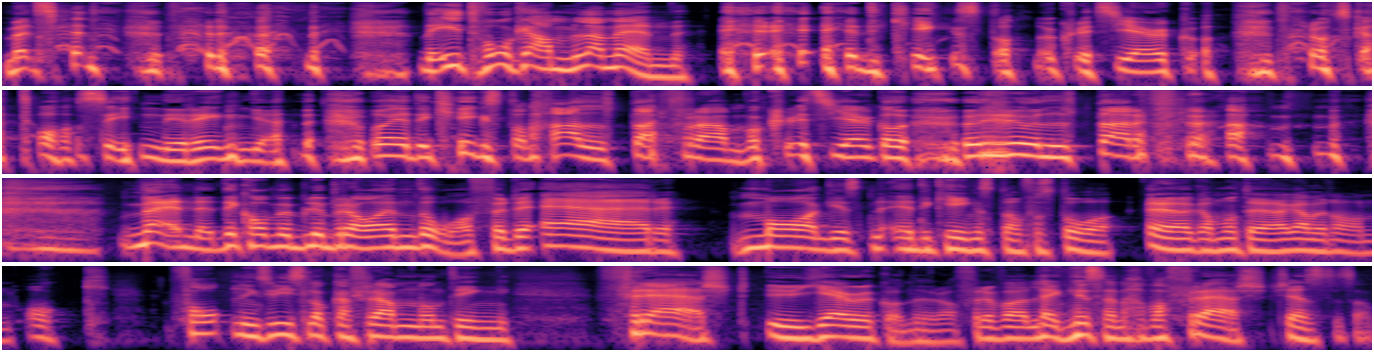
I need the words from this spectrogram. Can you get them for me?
Men sen... det är ju två gamla män. Eddie Kingston och Chris Jericho. När de ska ta sig in i ringen. Och Eddie Kingston haltar fram och Chris Jericho rultar fram. Men det kommer bli bra ändå. För det är magiskt när Eddie Kingston får stå öga mot öga med någon. Och förhoppningsvis locka fram någonting fräscht ur Jericho nu då? För det var länge sedan han var fräsch, känns det som.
